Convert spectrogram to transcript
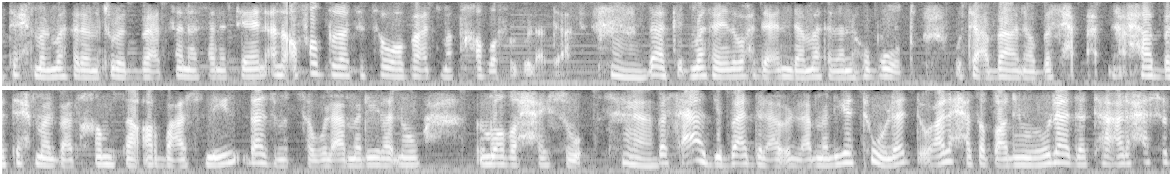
تحمل مثلا تولد بعد سنة سنتين أنا أفضل تتسوى بعد ما تخلص الولادات. مم. لكن مثلا إذا واحدة عندها مثلا هبوط وتعبانة وبس حابة تحمل بعد خمسة أربع سنين لازم تسوي العملية لأنه الوضع حيسوء. نعم. بس عادي بعد الع- العملية تولد وعلى حسب طبعا ولادتها على حسب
